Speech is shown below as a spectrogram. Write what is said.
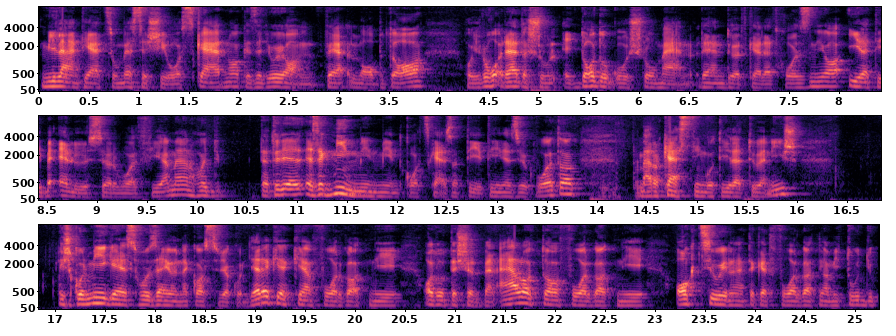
Milánt játszó Messzesi Oszkárnak, ez egy olyan labda, hogy ráadásul egy dadogós román rendőrt kellett hoznia, életében először volt filmen, hogy tehát ugye ezek mind-mind-mind kockázati tényezők voltak, már a castingot illetően is, és akkor még ehhez hozzájönnek azt, hogy akkor gyerekekkel forgatni, adott esetben állattal forgatni, akciójeleneteket forgatni, ami tudjuk,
